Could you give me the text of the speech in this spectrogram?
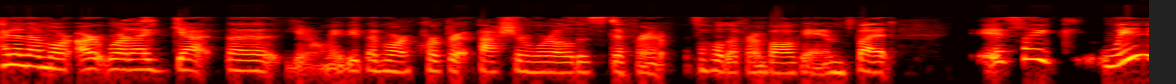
kind of the more art world. I get the, you know, maybe the more corporate fashion world is different. It's a whole different ballgame, but it's like we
